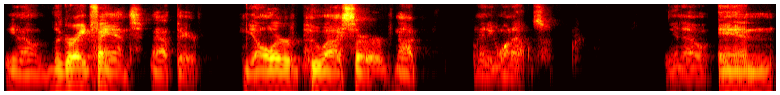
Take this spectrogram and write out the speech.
You know, the great fans out there. Y'all are who I serve, not anyone else you know. And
